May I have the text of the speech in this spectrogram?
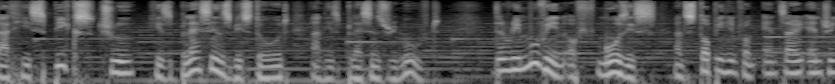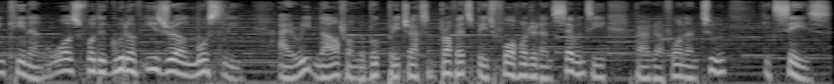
that He speaks through His blessings bestowed and His blessings removed. The removing of Moses and stopping him from entering, entering Canaan was for the good of Israel mostly. I read now from the book Patriarchs and Prophets, page 470, paragraph 1 and 2. It says,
